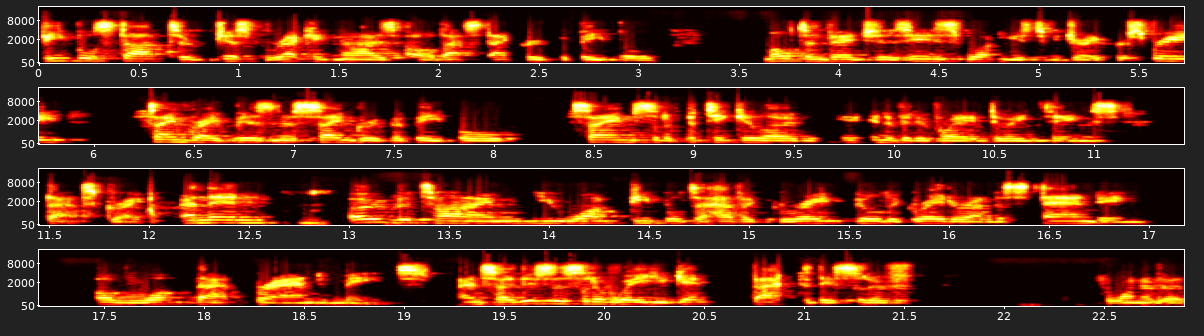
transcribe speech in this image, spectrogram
people start to just recognize, oh, that's that group of people. Molten Ventures is what used to be Draper Esprit. Same great business, same group of people same sort of particular innovative way of doing things that's great. And then over time you want people to have a great build a greater understanding of what that brand means. And so this is sort of where you get back to this sort of for one of a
